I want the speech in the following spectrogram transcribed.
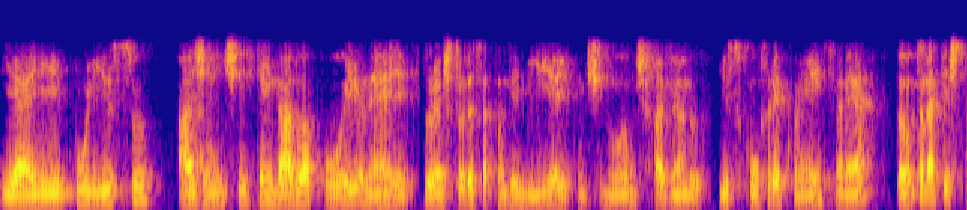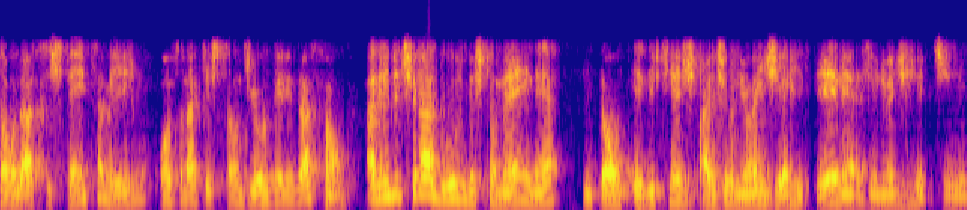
E aí, por isso, a gente tem dado apoio, né, durante toda essa pandemia e continuamos fazendo isso com frequência, né, tanto na questão da assistência mesmo, quanto na questão de organização. Além de tirar dúvidas também, né, então existem as, as reuniões de RT, né, as reuniões de, de,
